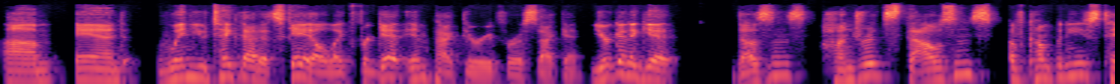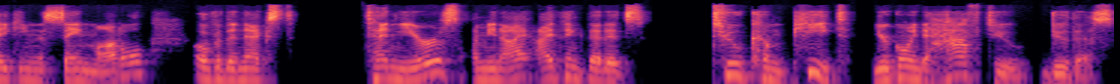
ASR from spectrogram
Um, and when you take that at scale like forget impact theory for a second. You're going to get dozens hundreds thousands of companies taking the same model over the next 10 years. I mean i, I think that it's to compete you're going to have to do this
